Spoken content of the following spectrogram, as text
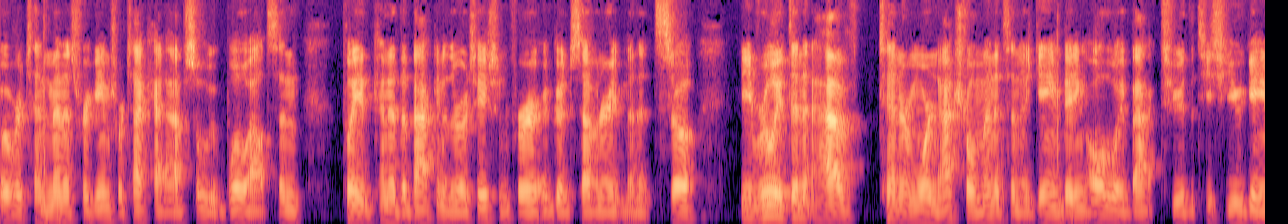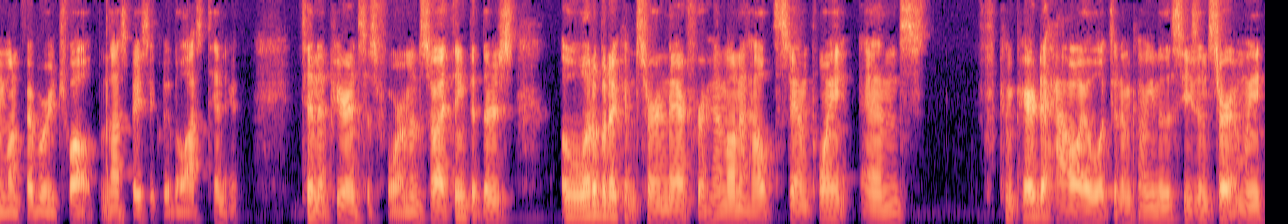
over 10 minutes for games where Tech had absolute blowouts and played kind of the back end of the rotation for a good seven or eight minutes. So he really didn't have 10 or more natural minutes in a game dating all the way back to the TCU game on February 12th. And that's basically the last 10, 10 appearances for him. And so I think that there's a little bit of concern there for him on a health standpoint. And compared to how I looked at him coming into the season, certainly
